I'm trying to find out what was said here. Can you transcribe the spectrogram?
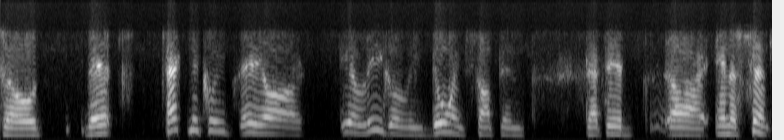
So that technically they are illegally doing something that they're, uh, in a sense,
